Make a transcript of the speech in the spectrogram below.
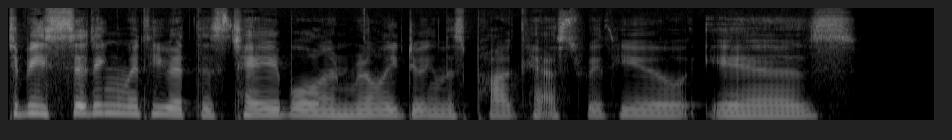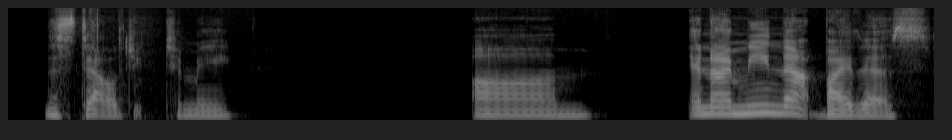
to be sitting with you at this table and really doing this podcast with you is nostalgic to me. Um, and I mean that by this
